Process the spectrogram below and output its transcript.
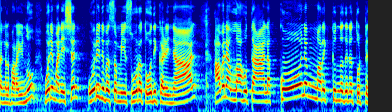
തങ്ങൾ പറയുന്നു ഒരു മനുഷ്യൻ ഒരു ദിവസം ഈ സൂറത്ത് ഓതിക്കഴിഞ്ഞാൽ അവൻ അള്ളാഹു താല കോലം മറിക്കുന്നതിനെ തൊട്ട്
